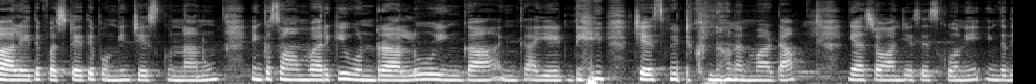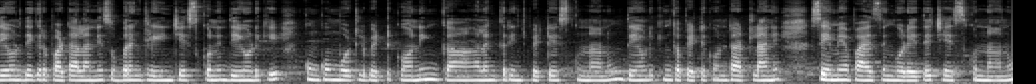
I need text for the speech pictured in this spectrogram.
పాలైతే ఫస్ట్ అయితే పొంగించేసుకున్నాను. ఇంకా స్వామివారికి ఉండ్రాళ్ళు ఇంకా ఇంకా ఏంటి? చేసి పెట్టుకున్నాను అనమాట గ్యాస్ స్టవ్ ఆన్ చేసేసుకొని ఇంకా దేవుడి దగ్గర పటాలన్నీ శుభ్రం క్లీన్ చేసుకొని దేవుడికి కుంకుమ బొట్లు పెట్టుకొని ఇంకా అలంకరించి పెట్టేసుకున్నాను. దేవుడికి ఇంకా పెట్టుకుంటే అట్లానే సేమియా పాయసం కూడా అయితే చేసుకున్నాను.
